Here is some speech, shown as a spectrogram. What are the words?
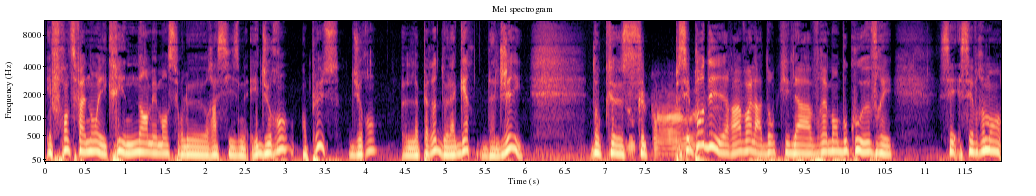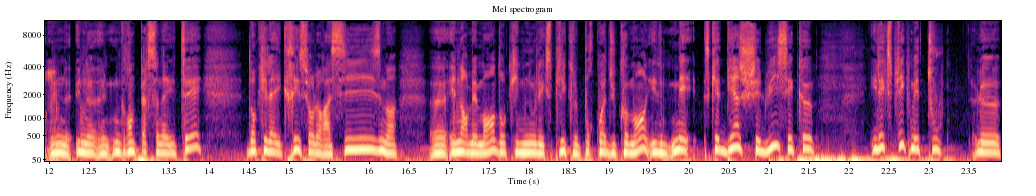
Et Franz Fanon a écrit énormément sur le racisme, et durant, en plus, durant la période de la guerre d'Algérie. Donc, euh, c'est pour dire, hein, voilà. Donc, il a vraiment beaucoup œuvré. C'est c'est vraiment une, une, une grande personnalité. Donc, il a écrit sur le racisme euh, énormément. Donc, il nous l'explique le pourquoi du comment. Il, mais ce qui est bien chez lui, c'est que il explique mais tout. Le,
